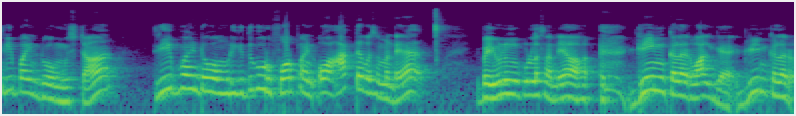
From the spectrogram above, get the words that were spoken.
த்ரீ பாயிண்ட் ஓ முடிச்சிட்டான். த்ரீ பாயிண்ட் ஓ முடிக்கிறதுக்கு ஒரு ஃபோர் பாயிண்ட் ஓ ஆக்டபஸ் மண்டையன். இப்போ இவனுக்குள்ள சண்டையா? க்ரீன் கலர் வாழ்க. க்ரீன் கலர்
